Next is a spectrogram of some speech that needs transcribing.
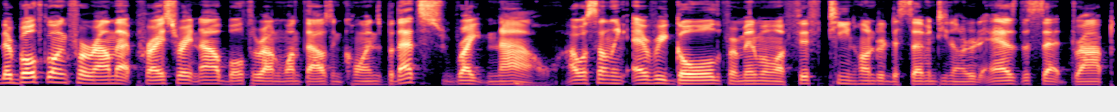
they're both going for around that price right now, both around 1,000 coins. But that's right now. I was selling every gold for minimum of 1,500 to 1,700 as the set dropped,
